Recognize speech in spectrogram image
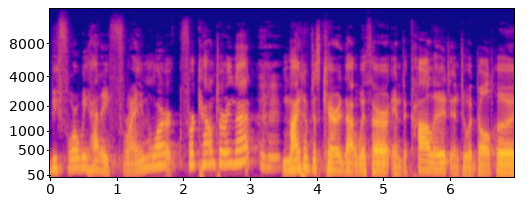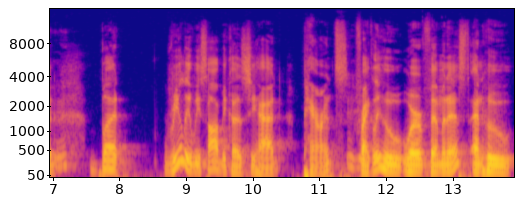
before we had a framework for countering that, mm-hmm. might have just carried that with her into college, into adulthood. Mm-hmm. But really, we saw because she had parents, mm-hmm. frankly, who were feminists and who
